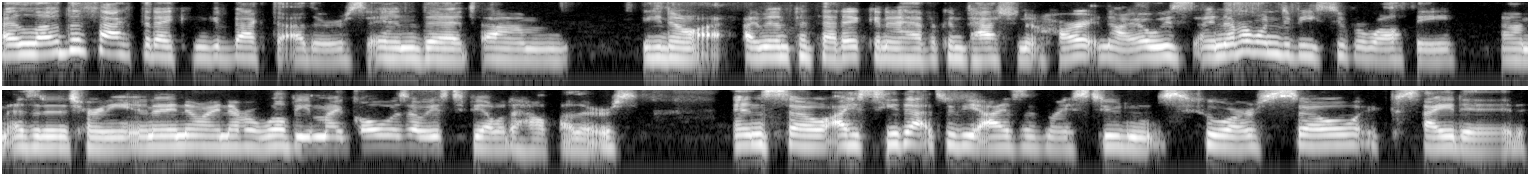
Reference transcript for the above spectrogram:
I love the fact that i can give back to others and that um, you know i'm empathetic and i have a compassionate heart. And i always i never wanted to be super wealthy um, as an attorney. And i know i never will be. My goal was always to be able to help others and so I see that through the eyes of my students who are so excited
